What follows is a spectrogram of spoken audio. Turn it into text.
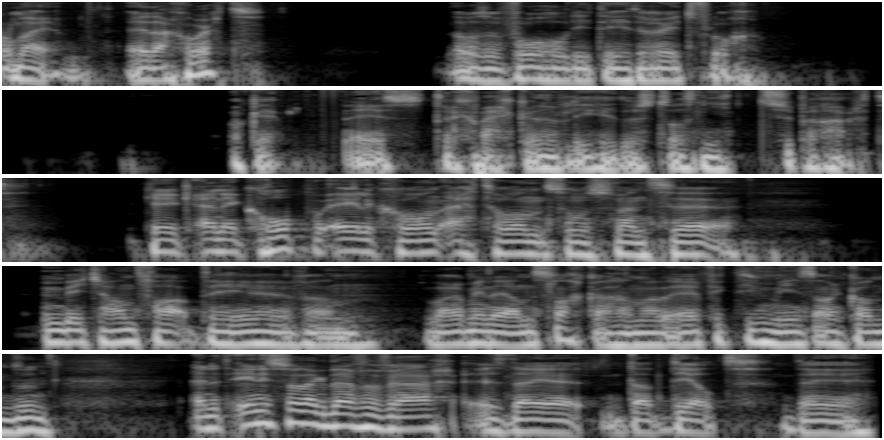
Maar je dat gehoord? Dat was een vogel die tegen de ruit vloog. Oké, hij is terug weg kunnen vliegen, dus het was niet super hard. Kijk, en ik hoop eigenlijk gewoon echt gewoon soms mensen een beetje handvaten te geven van waarmee je aan de slag kan gaan, waar je effectief mee aan kan doen. En het enige wat ik daarvoor vraag, is dat je dat deelt. Dat je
